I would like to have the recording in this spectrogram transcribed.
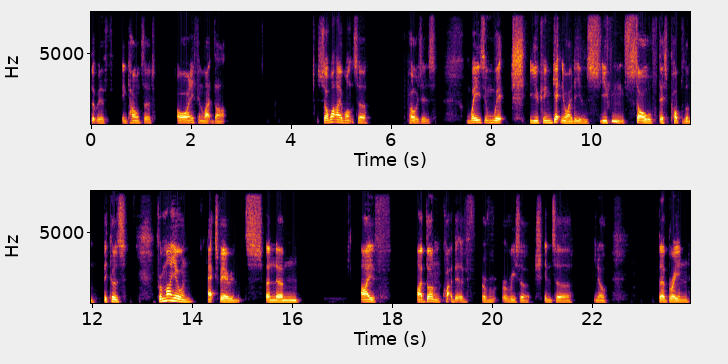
that we've encountered, or anything like that. So, what I want to propose is ways in which you can get new ideas, you can solve this problem. Because, from my own experience, and um, I've I've done quite a bit of, of research into, you know, the brain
